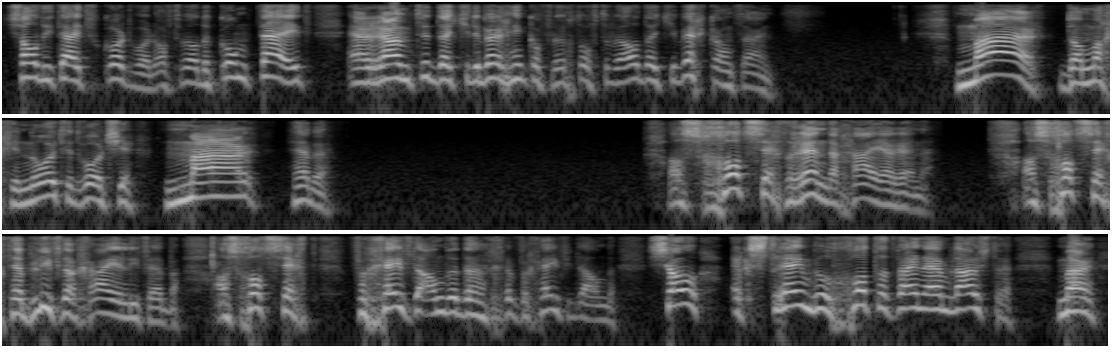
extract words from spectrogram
zal die tijd verkort worden. Oftewel, er komt tijd en ruimte dat je de berg in kan vluchten. Oftewel, dat je weg kan zijn. Maar dan mag je nooit het woordje maar hebben. Als God zegt ren, dan ga je rennen. Als God zegt heb lief, dan ga je lief hebben. Als God zegt vergeef de ander, dan vergeef je de ander. Zo extreem wil God dat wij naar hem luisteren. Maar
